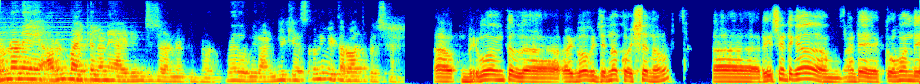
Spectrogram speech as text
అరుణ్ అనే అరుణ్ మైకేల్ అనే ఐడి నుంచి జాయిన్ అవుతుంటారు లేదా మీరు అన్మ్యూట్ చేసుకొని మీ తర్వాత ప్రశ్న. విభు అంకుల్ ఇంకొక చిన్న క్వశ్చన్ రీసెంట్గా అంటే ఎక్కువ మంది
